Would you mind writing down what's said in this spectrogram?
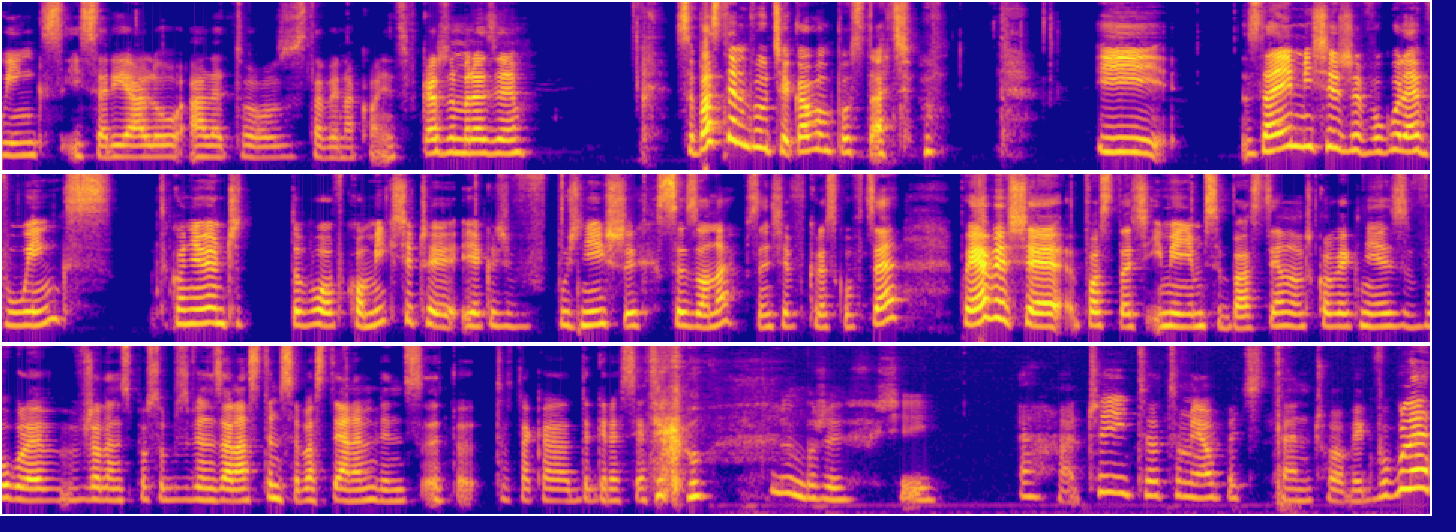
Wings, i serialu, ale to zostawię na koniec. W każdym razie Sebastian był ciekawą postacią. I zdaje mi się, że w ogóle w Wings, tylko nie wiem, czy to było w komiksie, czy jakoś w późniejszych sezonach, w sensie w kreskówce, pojawia się postać imieniem Sebastian, aczkolwiek nie jest w ogóle w żaden sposób związana z tym Sebastianem, więc to, to taka dygresja tego. No może chcieli Aha, czyli to, to miał być ten człowiek. W ogóle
